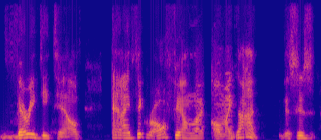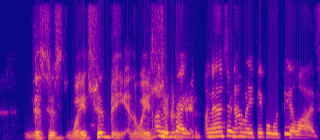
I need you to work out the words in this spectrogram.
very detailed and i think we're all feeling like oh my god this is this is the way it should be and the way it should have right. been Imagine how many people would be alive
